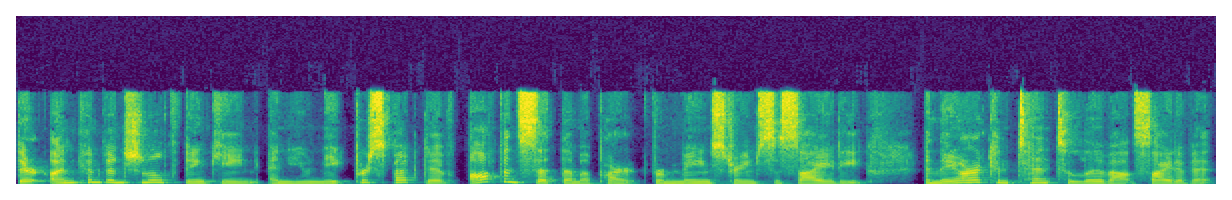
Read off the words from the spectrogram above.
Their unconventional thinking and unique perspective often set them apart from mainstream society, and they are content to live outside of it.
